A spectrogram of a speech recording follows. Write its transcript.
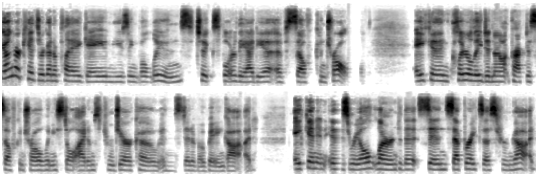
younger kids are going to play a game using balloons to explore the idea of self control. Achan clearly did not practice self control when he stole items from Jericho instead of obeying God. Achan and Israel learned that sin separates us from God.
